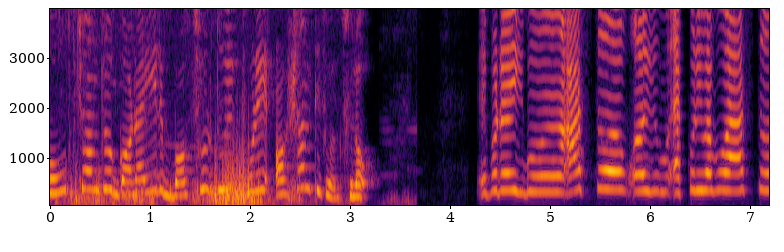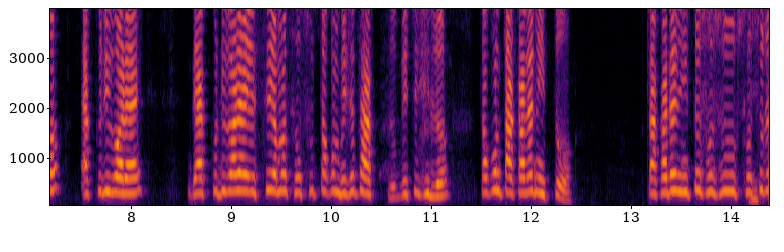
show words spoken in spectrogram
গৌরচন্দ্র গড়াইয়ের বছর দুয়েক ধরে অশান্তি চলছিল। এরপরে ওই আসতো ওই এক কোটি বাবু আসতো এক কোটি গড়ায় যে এক কোটি গড়ায় এসে আমার শ্বশুর তখন বেঁচে থাকতো বেঁচে ছিল তখন টাকাটা নিত। টাকাটা নিত শ্বশুর শ্বশুর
